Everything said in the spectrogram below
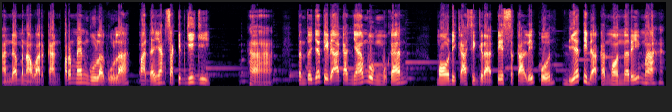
Anda menawarkan permen gula-gula pada yang sakit gigi. Hah, tentunya tidak akan nyambung, bukan? Mau dikasih gratis sekalipun, dia tidak akan mau nerima.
